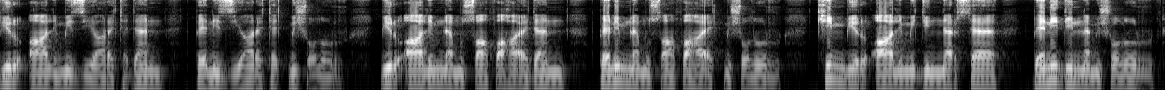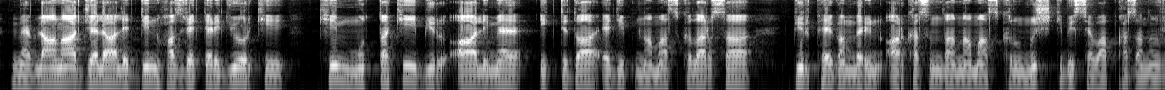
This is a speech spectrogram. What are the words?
bir alimi ziyaret eden beni ziyaret etmiş olur. Bir alimle musafaha eden benimle musafaha etmiş olur. Kim bir alimi dinlerse beni dinlemiş olur. Mevlana Celaleddin Hazretleri diyor ki, kim muttaki bir alime iktida edip namaz kılarsa, bir peygamberin arkasında namaz kılmış gibi sevap kazanır.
